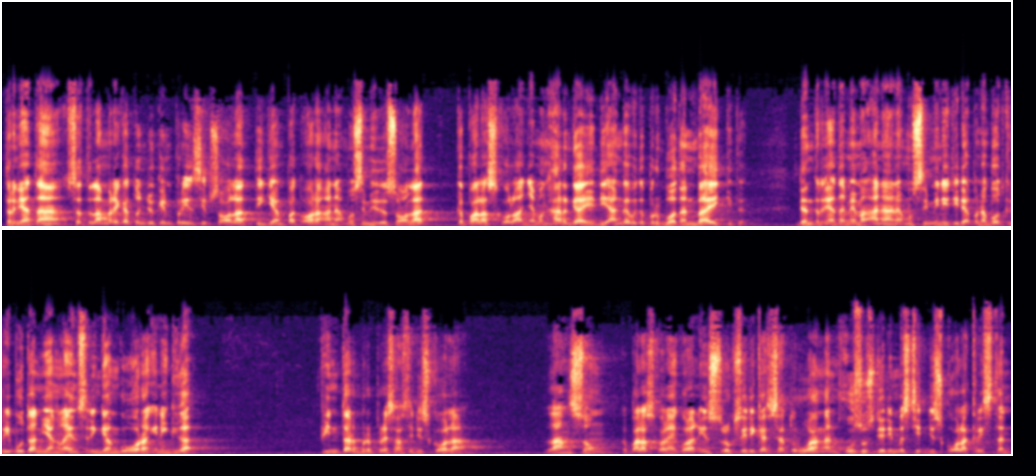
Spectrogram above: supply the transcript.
Ternyata setelah mereka tunjukin prinsip sholat, 3-4 orang anak muslim itu sholat, kepala sekolahnya menghargai, dianggap itu perbuatan baik gitu. Dan ternyata memang anak-anak muslim ini tidak pernah buat keributan, yang lain sering ganggu orang, ini enggak. Pintar berprestasi di sekolah, langsung kepala sekolahnya keluar instruksi dikasih satu ruangan khusus jadi masjid di sekolah Kristen.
